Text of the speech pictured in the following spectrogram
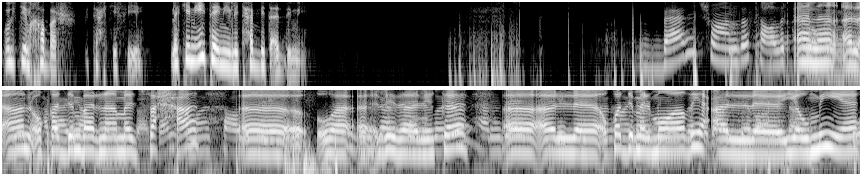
قلتي الخبر بتحكي فيه لكن إيه تاني اللي تحبي تقدميه؟ أنا الآن أقدم برنامج صحة ولذلك أقدم المواضيع اليومية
